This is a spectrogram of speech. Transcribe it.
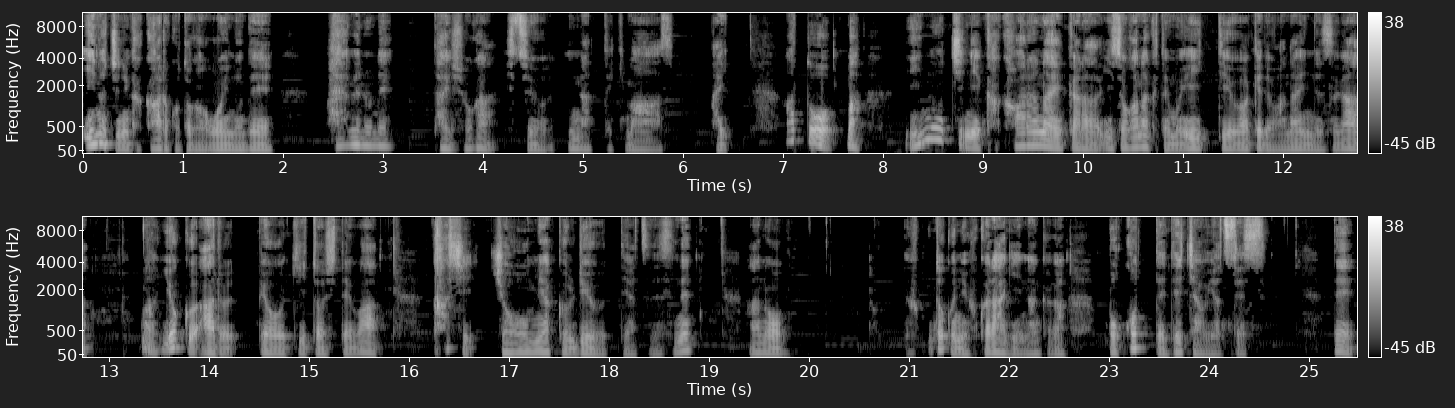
命に関わることが多いので、早めのね、対処が必要になってきます。はい。あと、まあ、命に関わらないから急がなくてもいいっていうわけではないんですが、まあ、よくある病気としては、下肢静脈瘤ってやつですね。あの、特にふくらはぎなんかがボコって出ちゃうやつです。で、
